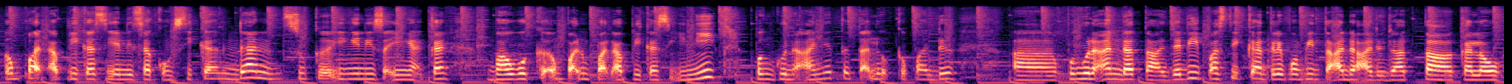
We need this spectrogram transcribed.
empat aplikasi yang Nisa kongsikan dan suka ingin Nisa ingatkan bahawa keempat-empat aplikasi ini penggunaannya tertakluk kepada uh, penggunaan data. Jadi pastikan telefon pintar anda ada data kalau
